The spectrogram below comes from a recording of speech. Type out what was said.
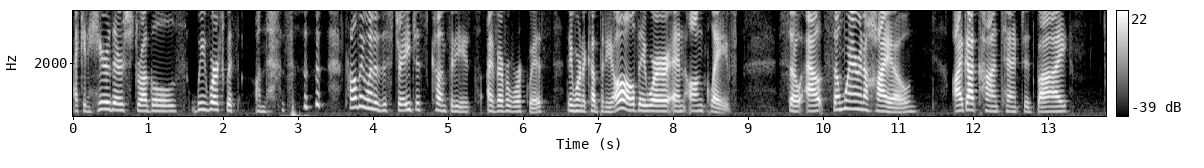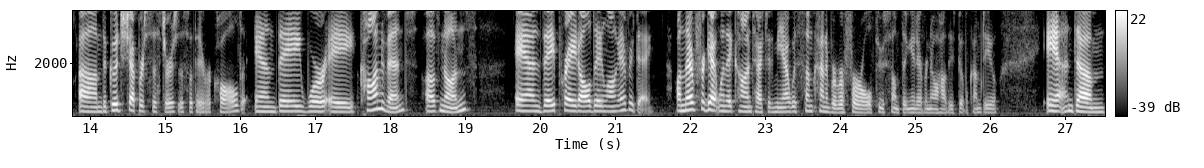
I can hear their struggles. We worked with, on probably one of the strangest companies I've ever worked with. They weren't a company at all, they were an enclave. So out somewhere in Ohio, I got contacted by um, the Good Shepherd Sisters is what they were called, and they were a convent of nuns, and they prayed all day long every day. I'll never forget when they contacted me. I was some kind of a referral through something. You never know how these people come to you. And um,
